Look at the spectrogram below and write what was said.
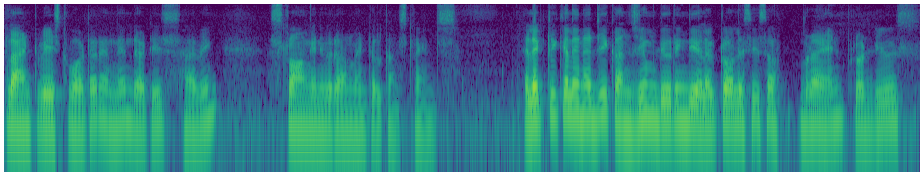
plant wastewater and then that is having strong environmental constraints. Electrical energy consumed during the electrolysis of brine produce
